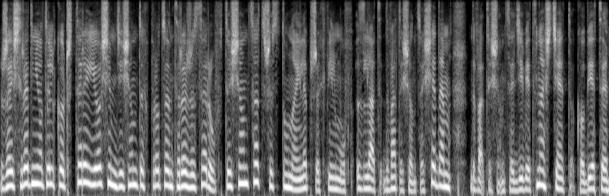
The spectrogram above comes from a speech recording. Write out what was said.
że średnio tylko 4,8% reżyserów 1300 najlepszych filmów z lat 2007-2019 to kobiety.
